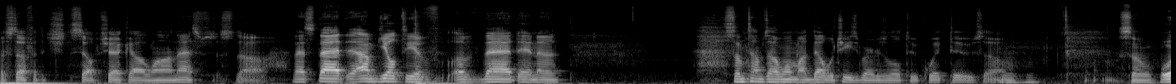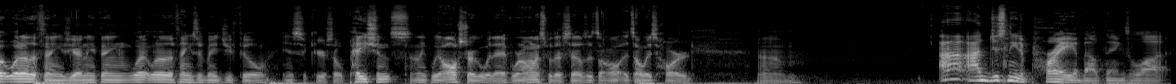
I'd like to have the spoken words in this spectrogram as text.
of stuff at the self checkout line. That's just uh, that's that. I'm guilty of of that, and uh, sometimes I want my double cheeseburgers a little too quick too. So. Mm-hmm. So what what other things? You got anything? What what other things have made you feel insecure? So patience. I think we all struggle with that. If we're honest with ourselves, it's all it's always hard. Um, I, I just need to pray about things a lot.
